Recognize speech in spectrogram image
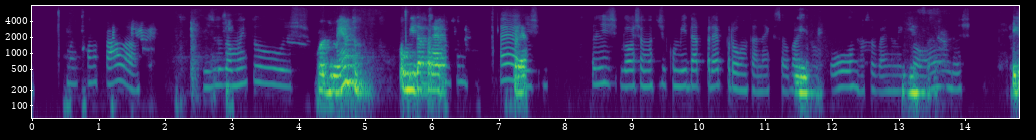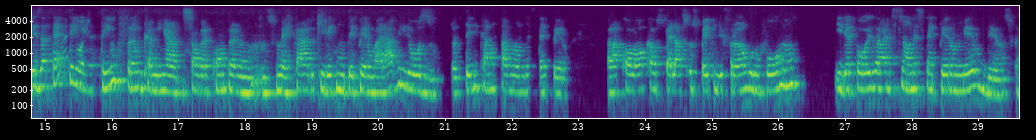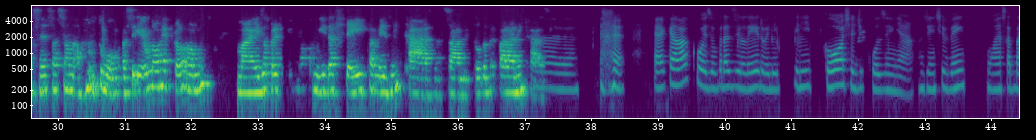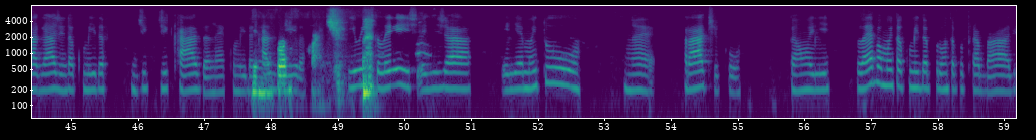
Como, como fala? Eles usam muitos. Condimento? Comida pré. É, pré. Eles, eles gostam muito de comida pré-pronta, né? Que só vai Isso. no forno, só vai no micro-ondas. Eles até têm, olha, tem um frango que a minha sogra compra no, no supermercado que vem com um tempero maravilhoso. Eu tenho que anotar o nome desse tempero. ela coloca os pedaços, os peitos de frango no forno e depois ela adiciona esse tempero. Meu Deus, fica sensacional, muito bom. Assim, eu não reclamo, mas eu prefiro uma comida feita mesmo em casa, sabe? Toda preparada em casa. É, é aquela coisa, o brasileiro, ele, ele gosta de cozinhar. A gente vem com essa bagagem da comida de, de casa, né? Comida É, caseira. E o inglês, ele já, ele é muito, né, prático. Então, ele leva muita comida pronta para o trabalho.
